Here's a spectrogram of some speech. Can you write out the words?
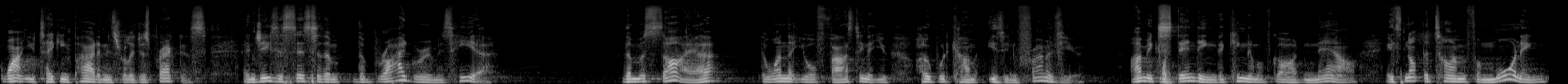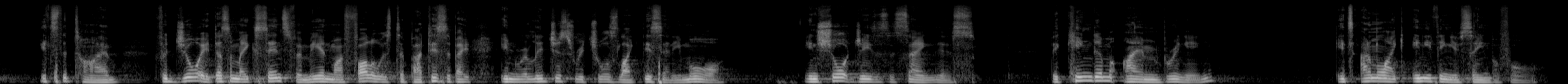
Why aren't you taking part in this religious practice? And Jesus says to them, The bridegroom is here. The Messiah, the one that you're fasting, that you hope would come, is in front of you. I'm extending the kingdom of God now. It's not the time for mourning, it's the time for joy. It doesn't make sense for me and my followers to participate in religious rituals like this anymore. In short, Jesus is saying this The kingdom I am bringing, it's unlike anything you've seen before.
